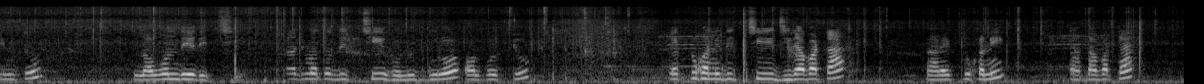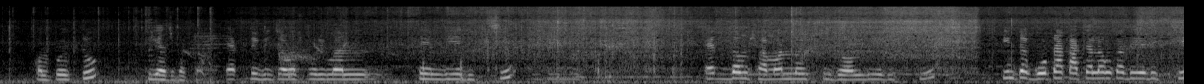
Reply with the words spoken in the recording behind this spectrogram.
কিন্তু লবণ দিয়ে দিচ্ছি। আন্দাজ মতো দিচ্ছি হলুদ গুঁড়ো, অল্প একটু। একটুখানি দিচ্ছি জিরা বাটা আর একটুখানি আদা বাটা, অল্প একটু পেঁয়াজ বাটা। এক টেবিল চামচ পরিমাণ তেল দিয়ে দিচ্ছি। একদম সামান্য একটু জল দিয়ে দিচ্ছি। তিনটা গোটা কাঁচা লঙ্কা দিয়ে দিচ্ছি।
